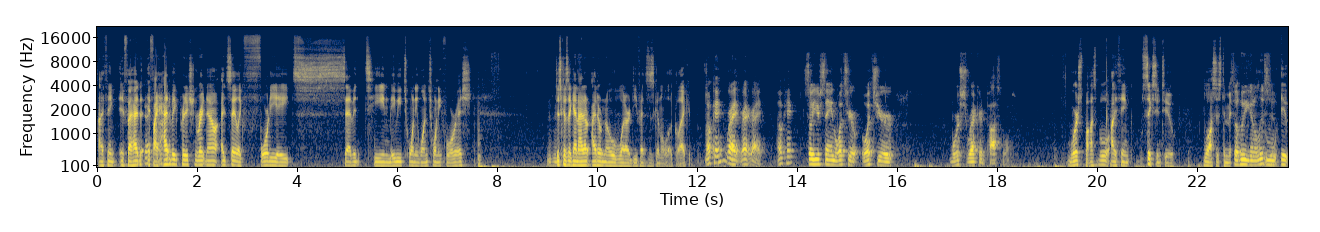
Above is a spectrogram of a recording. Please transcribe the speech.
I think if I had Okay, if I had to make a prediction right now, I'd say like 48 17, maybe 21 24 ish. Mm-hmm. Just because again, I don't I don't know what our defense is going to look like. Okay, right, right, right. Okay, so you're saying what's your what's your worst record possible? worst possible, I think six and two losses to. Mi- So who are you going to lose to? if,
